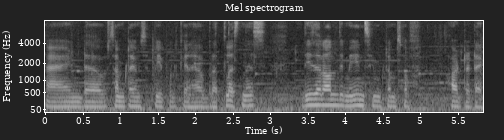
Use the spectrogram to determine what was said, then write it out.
and uh, sometimes people can have breathlessness. These are all the main symptoms of heart attack.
